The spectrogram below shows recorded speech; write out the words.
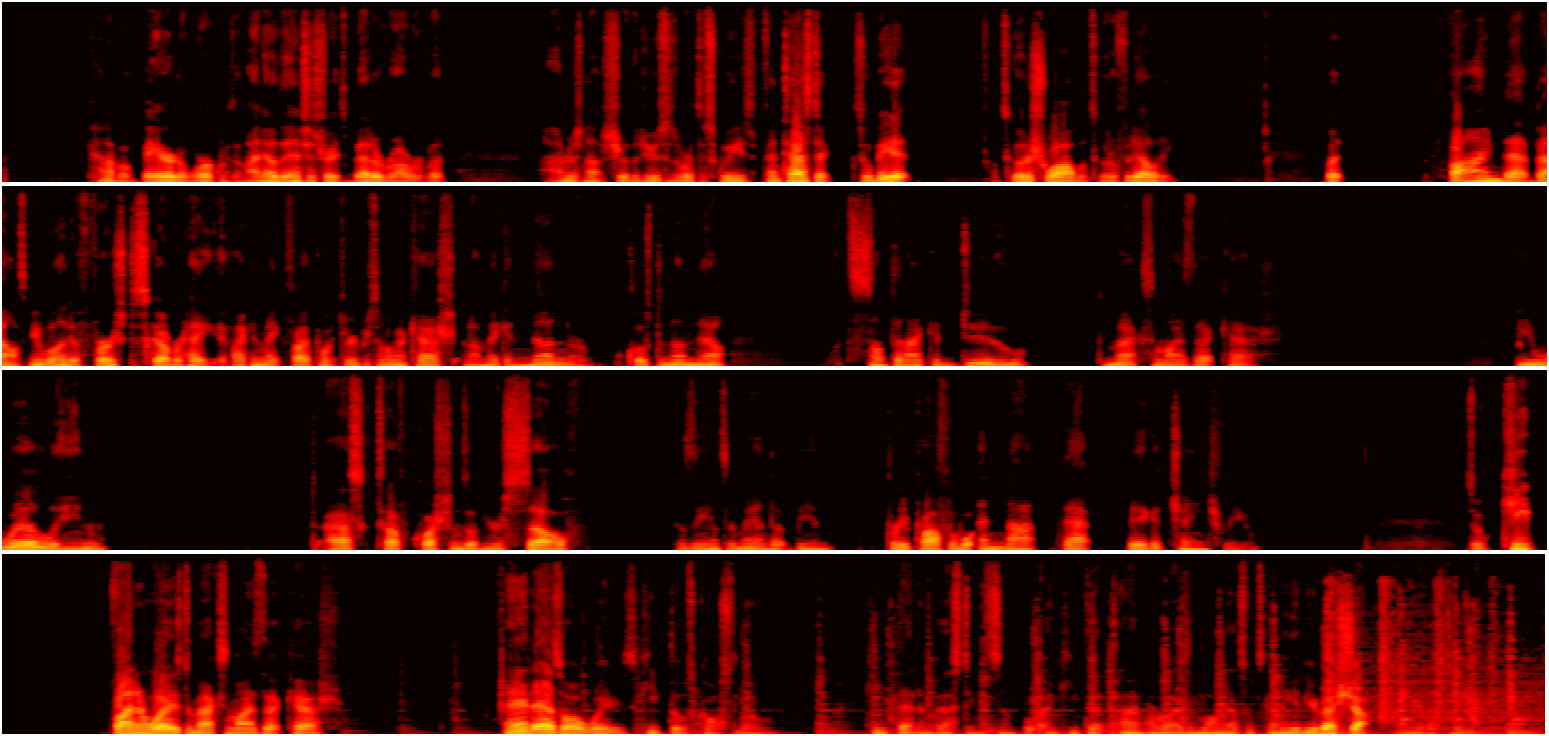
kind of a bear to work with them. I know the interest rate's better, Robert, but I'm just not sure the juice is worth the squeeze. Fantastic. So be it. Let's go to Schwab. Let's go to Fidelity. But find that balance. Be willing to first discover hey, if I can make 5.3% on my cash and I'm making none or close to none now, what's something I could do to maximize that cash? Be willing to ask tough questions of yourself because the answer may end up being pretty profitable and not that big a change for you. So keep finding ways to maximize that cash. And as always, keep those costs low. Keep that investing simple and keep that time horizon long. That's what's going to give you your best shot on your investing journey.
